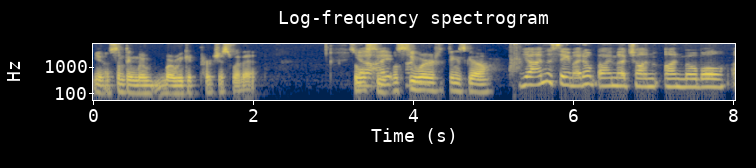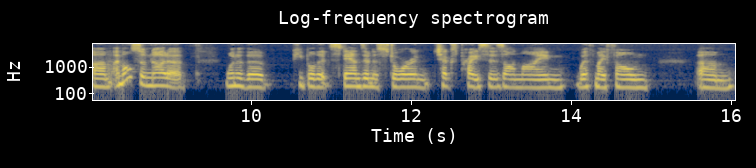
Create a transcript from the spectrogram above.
you know, something where, where we could purchase with it. So we'll see. I- we'll see I'm- where things go. Yeah, I'm the same. I don't buy much on on mobile. Um, I'm also not a one of the people that stands in a store and checks prices online with my phone um,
